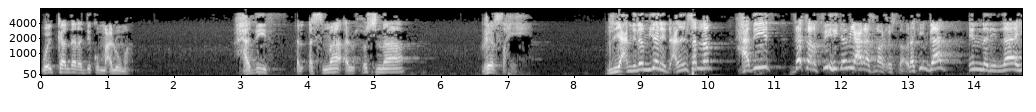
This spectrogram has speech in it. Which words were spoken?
وإن كان دار أديكم معلومة. حديث الأسماء الحسنى غير صحيح. يعني لم يرد عن النبي صلى الله عليه وسلم حديث ذكر فيه جميع الأسماء الحسنى. ولكن قال إن لله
